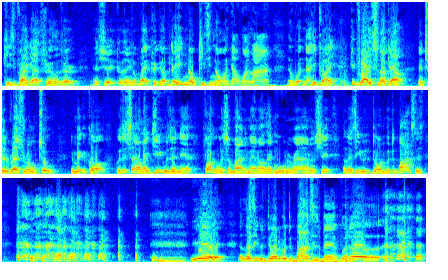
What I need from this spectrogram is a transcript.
Kesey probably got his feelings hurt and shit because ain't nobody pick up. He know Kesey no one got one line and whatnot. He probably he probably snuck out into the restroom too to make a call because it sounded like G was in there fucking with somebody, man. All that moving around and shit. Unless he was doing it with the boxes. yeah, unless he was doing it with the boxes, man. But uh,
